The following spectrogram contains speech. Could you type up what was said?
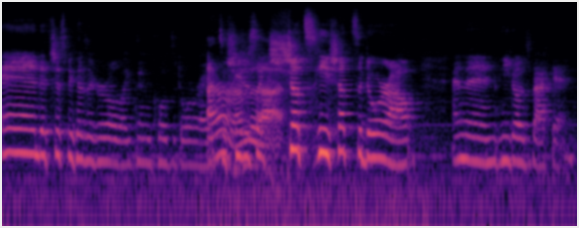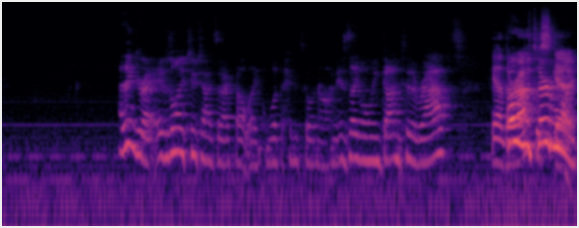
And it's just because the girl like didn't close the door right. I don't so she just like that. shuts. He shuts the door out, and then he goes back in. I think you're right. It was only two times that I felt like, what the heck is going on? It's like when we got into the raft. Yeah, the oh, raft the third one.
